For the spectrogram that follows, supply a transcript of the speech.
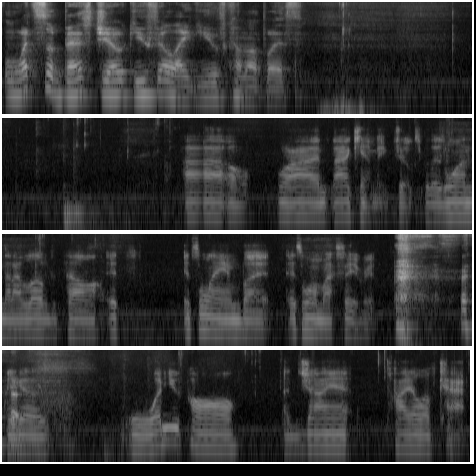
What's the best joke you feel like you've come up with? Uh oh. Well, I, I can't make jokes, but there's one that I love to tell. It's it's lame, but it's one of my favorite. It goes, "What do you call a giant pile of cats?"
